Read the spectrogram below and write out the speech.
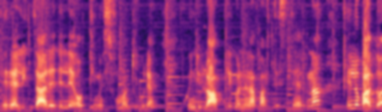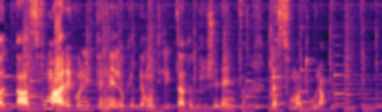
per realizzare delle ottime sfumature. Quindi lo applico nella parte esterna e lo vado a, a sfumare con il pennello che abbiamo utilizzato in precedenza la sfumatura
